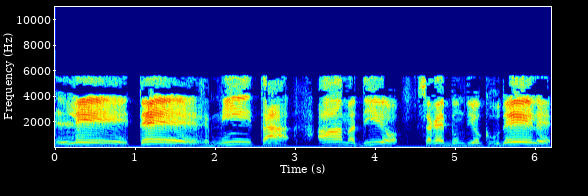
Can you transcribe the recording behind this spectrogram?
l'eternità ah ma Dio sarebbe un Dio crudele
